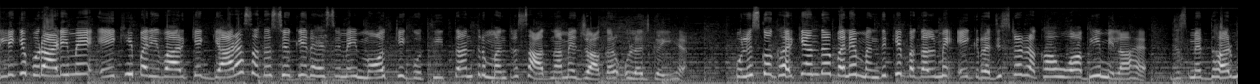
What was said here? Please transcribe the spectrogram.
गाड़ी में एक ही परिवार के 11 सदस्यों की रहस्यमय मौत की गुत्थी तंत्र मंत्र साधना में जाकर उलझ गई है। पुलिस को घर के अंदर बने मंदिर के बगल में एक रजिस्टर रखा हुआ भी मिला है, जिसमें धर्म,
